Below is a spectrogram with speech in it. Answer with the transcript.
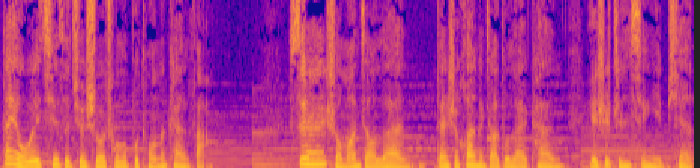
但有位妻子却说出了不同的看法。虽然手忙脚乱，但是换个角度来看，也是真心一片。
